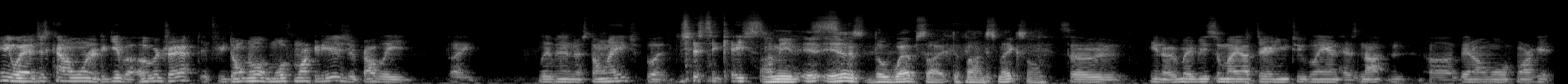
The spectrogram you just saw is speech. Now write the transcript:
anyway, I just kind of wanted to give an overdraft. If you don't know what Morph Market is, you're probably like living in the Stone Age, but just in case. I mean, it is the website to find snakes on. So, you know, maybe somebody out there in YouTube land has not uh, been on Morph Market.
